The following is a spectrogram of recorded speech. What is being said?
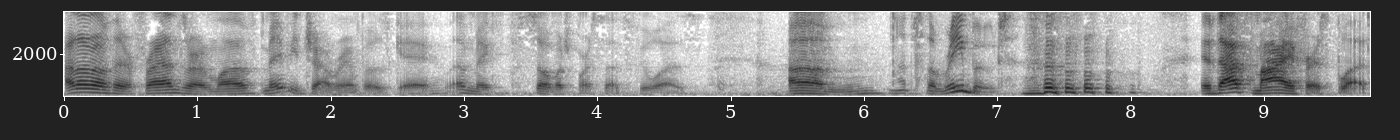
I don't know if they're friends or in love. Maybe John Rambo's gay. That would make so much more sense if he was. Um, That's the reboot. that's my First Blood.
